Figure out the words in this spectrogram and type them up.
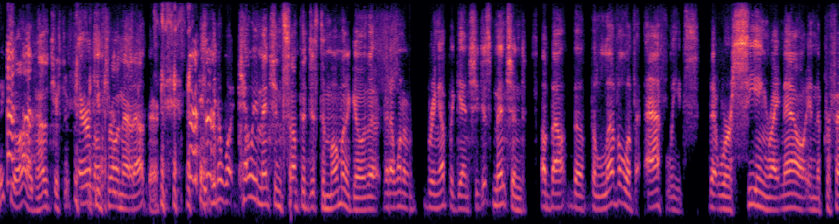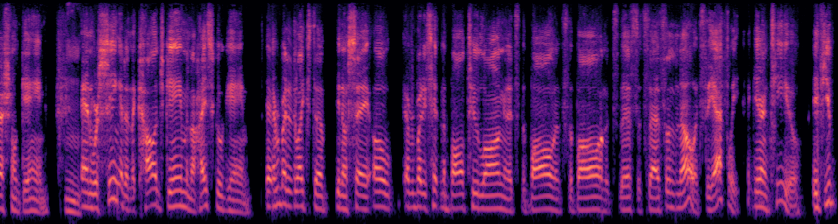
think you are. Now that you're Terrible. keep throwing that out there. hey, you know what? Kelly mentioned something just a moment ago that, that I want to bring up again. She just mentioned about the the level of athletes that we're seeing right now in the professional game. Hmm. And we're seeing it in the college game and the high school game. Everybody likes to, you know, say, "Oh, everybody's hitting the ball too long, and it's the ball, and it's the ball, and it's this, it's that." So no, it's the athlete. I guarantee you, if you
